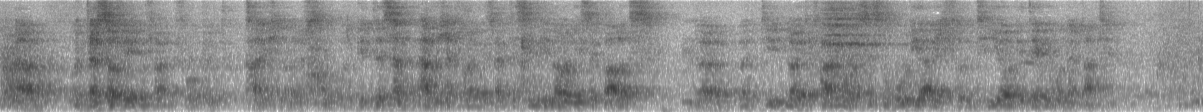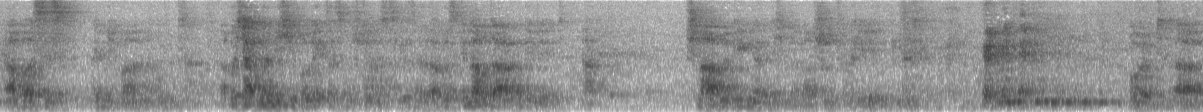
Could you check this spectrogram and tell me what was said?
Ja, und das ist auf jeden Fall ein Vorbild, zeichnerisch. Und deshalb habe ich ja vorhin gesagt, das sind genau diese Barts. Äh, die Leute fragen, was ist ein Rudi eigentlich für ein Tier? Und die denken immer eine Ratte. Aber es ist, nehme ich mal, ein Hund. Aber ich habe mir nicht überlegt, dass es ein bestimmtes Tier ist, aber es ist genau da angelehnt. Ja. Schnabel ging ja nicht mehr, war schon vergeben. Und äh,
